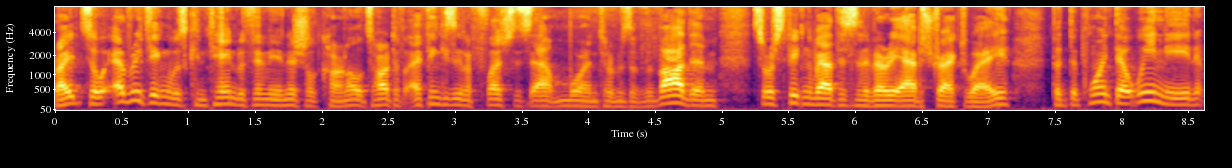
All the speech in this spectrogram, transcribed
right? So everything was contained within the initial kernel. It's hard to. I think he's going to flesh this out more in terms of the vadim. So we're speaking about this in a very abstract way. But the point that we need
